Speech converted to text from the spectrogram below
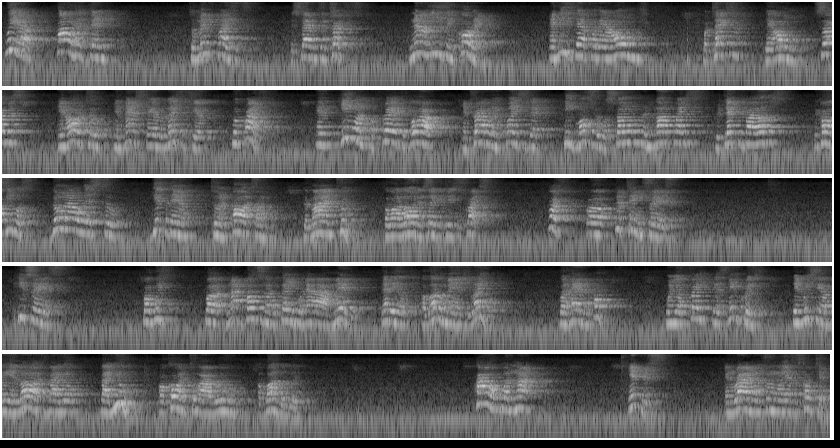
We have, Paul has been to many places establishing churches. Now he's in Corinth, and he's there for their own protection, their own service, in order to enhance their relationship with Christ. And he wasn't afraid to go out and travel in places that he mostly was stoned in a lot of places, rejected by others, because he was doing all this to get to them to impart some divine truth of our Lord and Savior Jesus Christ. Verse uh, 15 says, he says, for we for not boasting of the things without our measure, that is, of other men's labor, but having hope. When your faith is increased, then we shall be enlarged by your by you according to our rule abundantly. Paul was not interested in riding on someone else's coattail.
